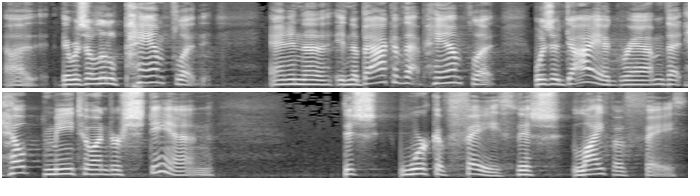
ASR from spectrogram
Uh, there was a little pamphlet, and in the, in the back of that pamphlet, was a diagram that helped me to understand this work of faith, this life of faith.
